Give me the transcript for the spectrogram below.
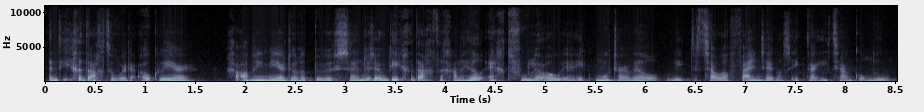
En die gedachten worden ook weer geanimeerd door het bewustzijn. Dus ook die gedachten gaan heel echt voelen. Oh, ik moet daar wel, het zou wel fijn zijn als ik daar iets aan kon doen.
